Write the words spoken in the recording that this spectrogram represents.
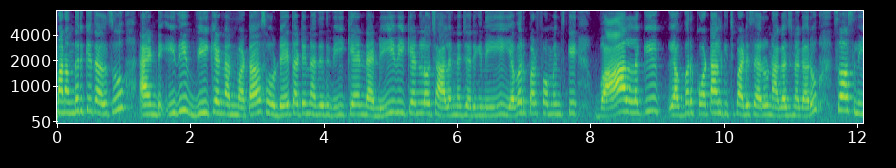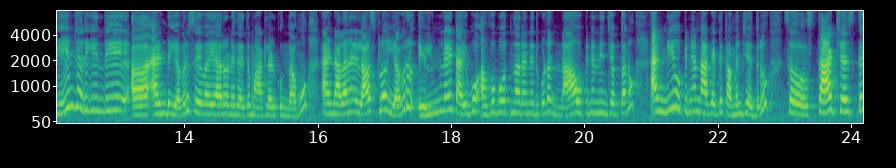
మనందరికీ తెలుసు అండ్ ఇది వీకెండ్ అన్నమాట. సో డే థర్టీన్ అనేది వీకెండ్ అండ్ ఈ వీకెండ్లో చాలానే జరిగినాయి. ఎవరి పర్ఫార్మెన్స్కి వాళ్ళకి ఎవరి కోటాలకి ఇచ్చి పడేశారు నాగార్జున గారు. సో అసలు ఏం జరిగింది? అండ్ ఎవరు సేవ్ అయ్యారు అనేది అయితే మాట్లాడుకుందాము. అండ్ అలానే లాస్ట్లో ఎవరు ఎలిమినేట్ అయిపో అవ్వబోతున్నారు అనేది కూడా నా ఒపీనియన్ నేను చెప్తాను. అండ్ మీ ఒపీనియన్ నాకైతే కమెంట్ చేద్దరు. సో స్టార్ట్ చేస్తే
